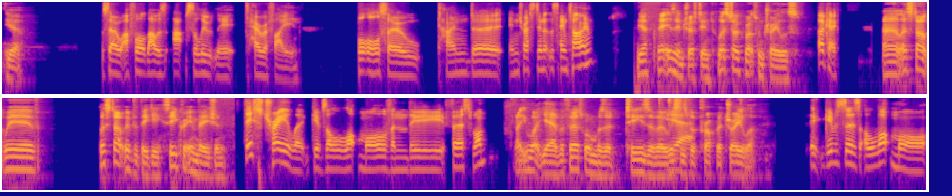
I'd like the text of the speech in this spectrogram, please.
Yeah. So I thought that was absolutely terrifying, but also kind of interesting at the same time. Yeah, it is interesting. Let's talk about some trailers. Okay, Uh, let's start with let's start with the biggie, Secret Invasion. this trailer gives a lot more than the first one. Like, what? Yeah, the first one was a teaser, though. This is the proper trailer. It gives us a lot more,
